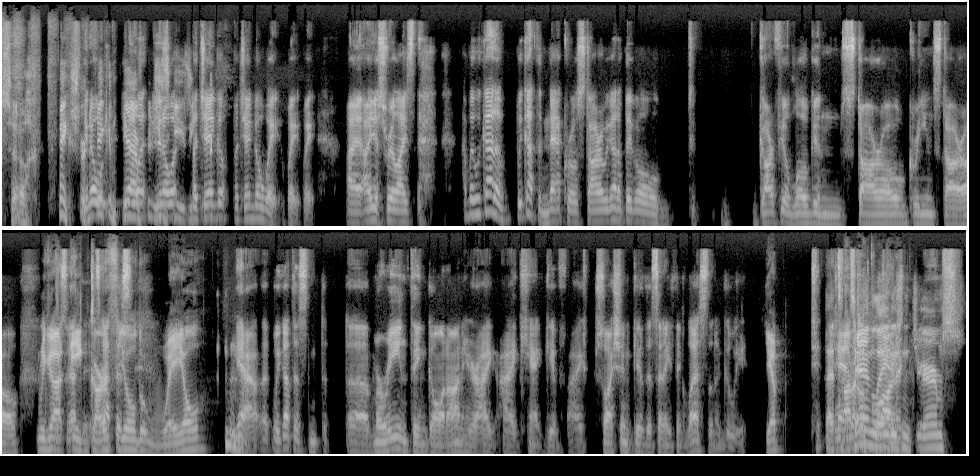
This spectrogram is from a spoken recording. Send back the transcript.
so thanks for you know, making the you know what? You know what? easy But Django, but Django, wait, wait, wait. I, I just realized. I mean, we got a we got the Necro Star. We got a big old Garfield Logan Starro, Green Starro. We got got- a it's got this- Garfield whale. yeah, we got this uh, marine theme going on here. I I can't give I so I shouldn't give this anything less than a gooey. Yep. T- that's Ten a out of 10 ladies and germs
